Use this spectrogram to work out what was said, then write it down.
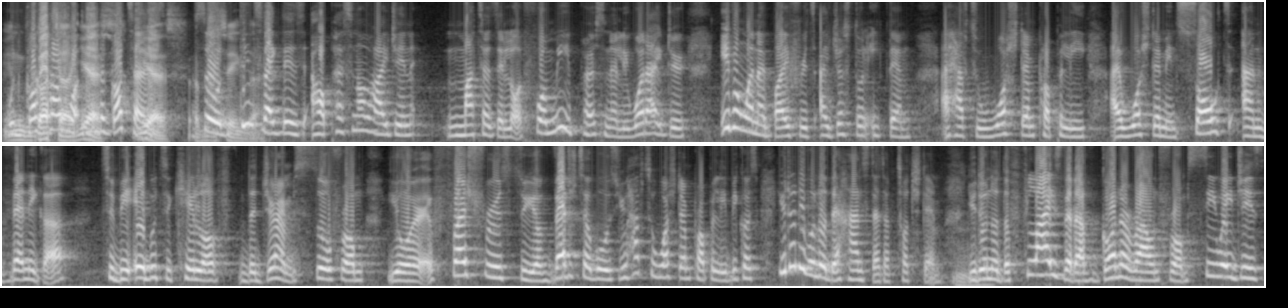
with in gutter, gutter yes, in the gutters. Yes, I've so things that. like this, our personal hygiene matters a lot. For me personally, what I do, even when I buy fruits, I just don't eat them. I have to wash them properly. I wash them in salt and vinegar to be able to kill off the germs. So from your fresh fruits to your vegetables, you have to wash them properly because you don't even know the hands that have touched them. Mm. You don't know the flies that have gone around from sewages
